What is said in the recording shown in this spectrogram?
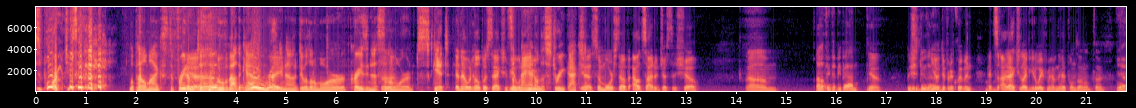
just pour it, Jesus. lapel mics, the freedom Yeah. to move about the cabin, right. You know, do a little more craziness, a little more skit, and that would help us to actually be some able to man do on the street action. yeah some more stuff outside of just this show. Um, I don't think that'd be bad. Yeah, We Just, should do that. You know, different equipment. It's I'd actually like to get away from having the headphones on all the time. yeah.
